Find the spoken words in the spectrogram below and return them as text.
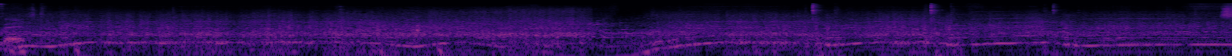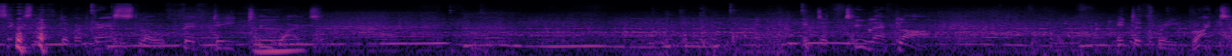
First. Six left of a crest, slow, 50, two Mm. right. Into two left long. Into three right.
